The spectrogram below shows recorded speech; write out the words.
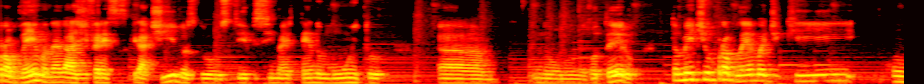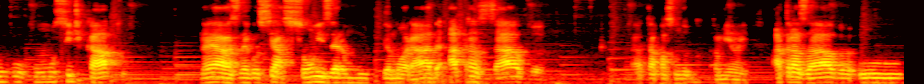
problema né, das diferenças criativas do Steve se metendo muito uh, no roteiro, também tinha o problema de que com, com o sindicato, né, as negociações eram muito demoradas, atrasava, ah, tá passando o caminhão aí, atrasava o,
